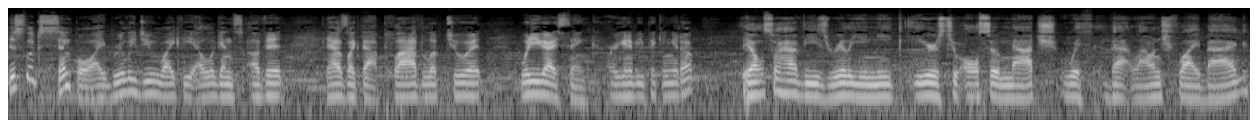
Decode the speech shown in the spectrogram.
this looks simple. I really do like the elegance of it. It has like that plaid look to it. What do you guys think? Are you gonna be picking it up? They also have these really unique ears to also match with that Loungefly bag.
